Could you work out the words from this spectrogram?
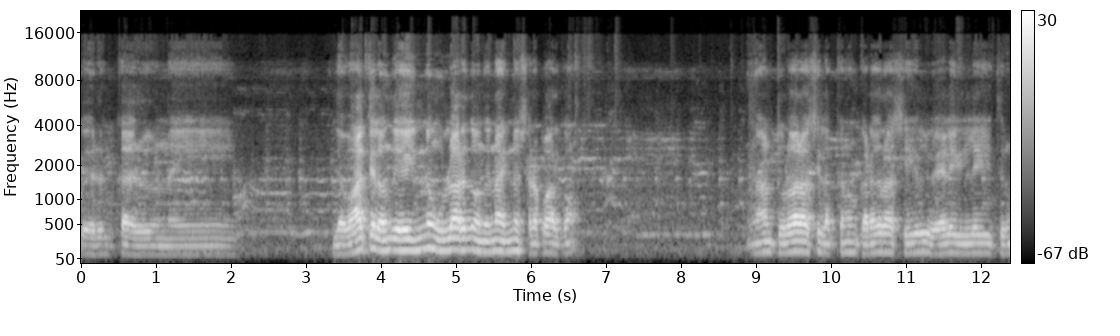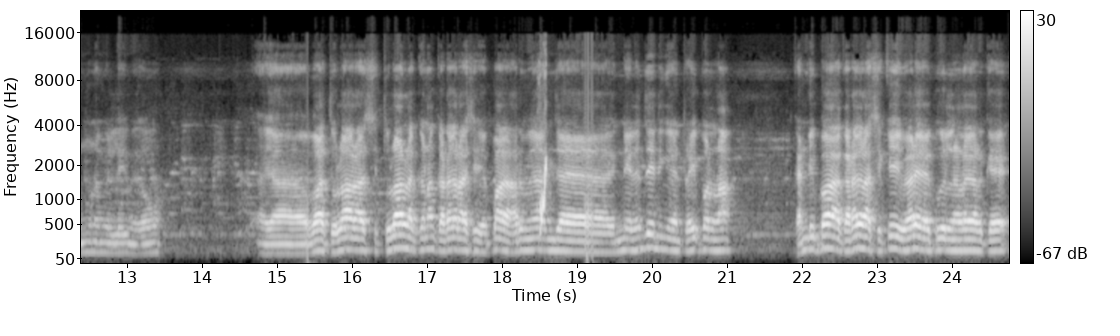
பெருங்கருணை இந்த வார்த்தையில் வந்து இன்னும் உள்ளார்ந்து வந்ததுன்னா இன்னும் சிறப்பாக இருக்கும். நான் துளாராசி லக்கணம் கடகராசியில் வேலை இல்லை திருமணம் இல்லை மிகவும் வா துளாராசி துலா லக்கணம் கடகராசி. எப்பா அருமையாக இந்த இன்னையிலேருந்து நீங்கள் ட்ரை பண்ணலாம். கண்டிப்பாக கடகராசிக்கு வேலை வாய்ப்புகள் நல்லா இருக்குது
